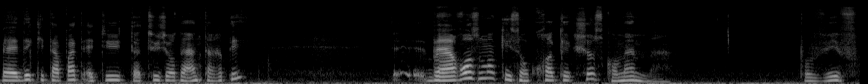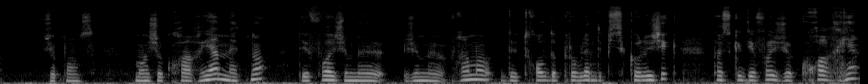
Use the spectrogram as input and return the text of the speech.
Ben, dès qu'ils pas d'études, tu as toujours des interdits. Ben, heureusement qu'ils ont croient quelque chose quand même. Pour vivre, je pense. Moi, je crois rien maintenant. Des fois, je me, je me vraiment de trop de problèmes de psychologiques parce que des fois, je crois rien.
